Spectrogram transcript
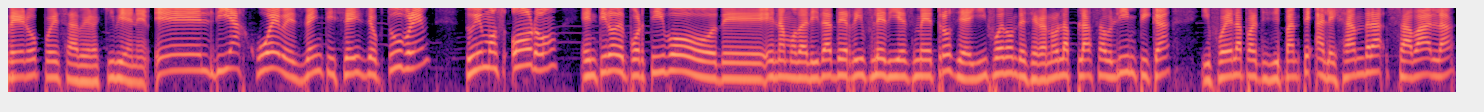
Pero pues a ver, aquí viene. El día jueves 26 de octubre tuvimos oro en tiro deportivo de, en la modalidad de rifle 10 metros y allí fue donde se ganó la plaza olímpica y fue la participante Alejandra Zavala.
